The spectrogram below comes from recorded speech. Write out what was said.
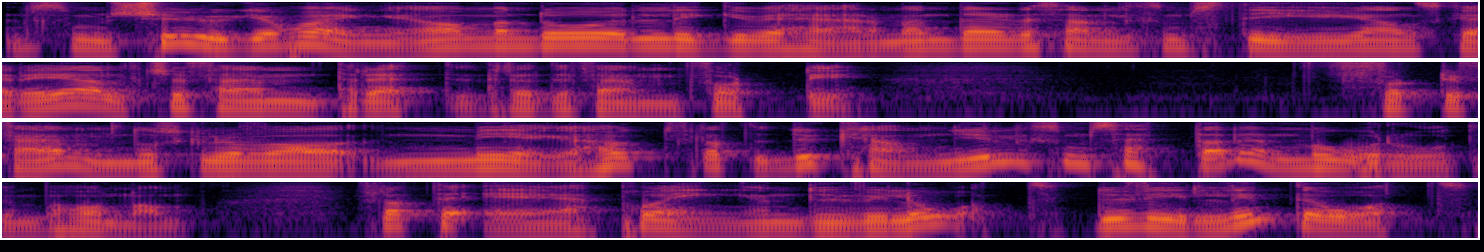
liksom 20 poäng, ja men då ligger vi här. Men där det sen liksom stiger ganska rejält. 25, 30, 35, 40. 45 då skulle det vara mega högt för att du kan ju liksom sätta den moroten på honom. För att det är poängen du vill åt. Du vill inte åt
